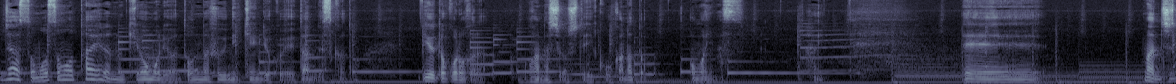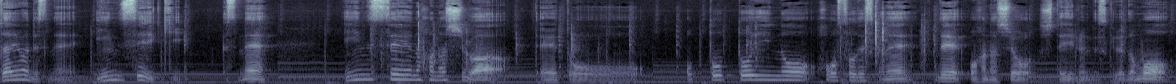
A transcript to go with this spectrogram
じゃあそもそも平清盛はどんなふうに権力を得たんですかというところからお話をしていこうかなと思います。はいえーまあ、時代はですね陰世紀ですね。陰性の話はえっ、ー、とおとといの放送ですかねでお話をしているんですけれども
